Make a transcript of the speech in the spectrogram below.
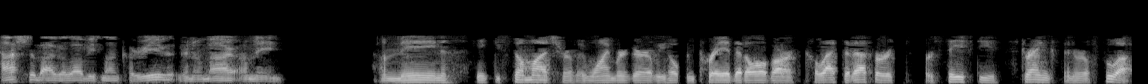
Hashabagalav Isman Kariv Venomar Amen. Amen. Thank you so much, Rabbi Weinberger. We hope and pray that all of our collective efforts for safety, strength, and refuah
